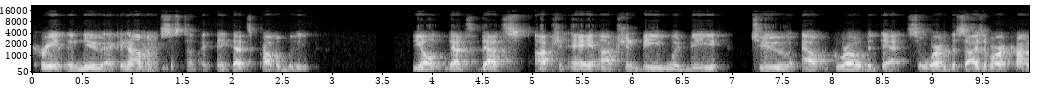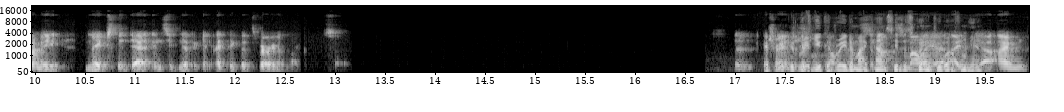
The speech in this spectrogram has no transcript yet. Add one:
create a new economic system. I think that's probably the that's that's option A. Option B would be to outgrow the debt. So where the size of our economy makes the debt insignificant, I think that's very unlikely. So. If you, could, if you could read them, I can't see the screen too well from here. Yeah, I'm.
